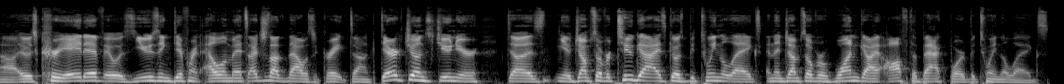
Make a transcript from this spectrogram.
Uh, it was creative. It was using different elements. I just thought that, that was a great dunk. Derrick Jones Jr. does you know jumps over two guys, goes between the legs, and then jumps over one guy off the backboard between the legs.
